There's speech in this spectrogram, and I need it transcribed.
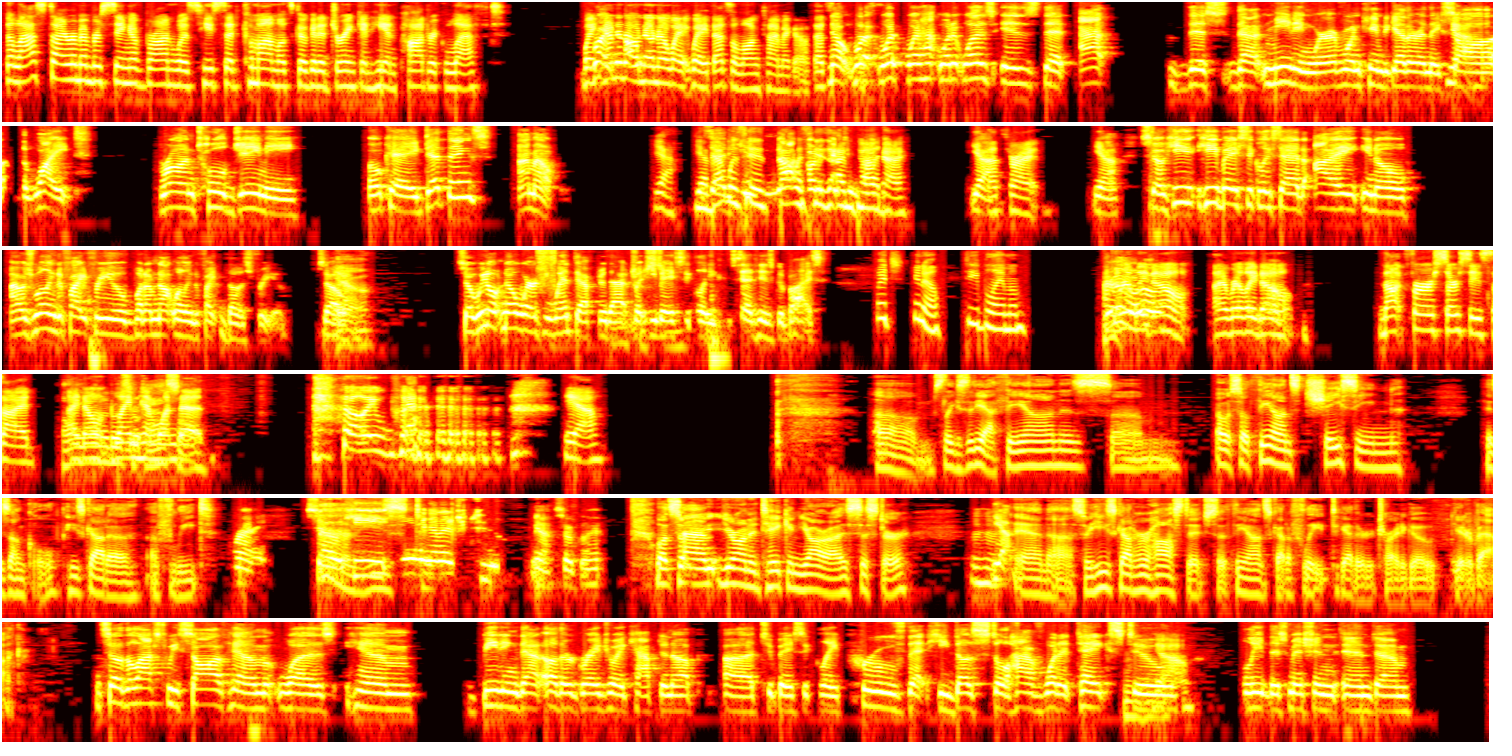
The last I remember seeing of Bronn was he said, "Come on, let's go get a drink," and he and Podrick left. Wait, Right. no, no, no, no, no, wait, wait. That's a long time ago. That's No, what that's- what what what it was is that at this that meeting where everyone came together and they saw the wight, Bronn told Jaime, "Okay, dead things, I'm out." Yeah, yeah, that was his. That was his. I'm done. Okay, Yeah, that's right. Yeah. So he he basically said, I, you know, I was willing to fight for you, but I'm not willing to fight those for you. So Yeah. so we don't know where he went after that, but he basically said his goodbyes. Which you know, do you blame him? I Yeah. really don't. I really No. don't. Not for Cersei's side. All I don't blame him one castle. bit. Oh, he- yeah. Um, so like I said, yeah, Theon is. Um, oh, so Theon's chasing his uncle. He's got a, a fleet. Right. So And he, he's he ta- managed to yeah, so go ahead. Well, so Um, Euron had taken Yara, his sister, Mhm. Yeah. and uh, so he's got her hostage. So Theon's got a fleet together to try to go get her back. And so the last we saw of him was him beating that other Greyjoy captain up uh, to basically prove that he does still have what it takes to Yeah. lead this mission and um,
